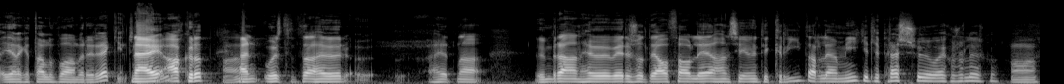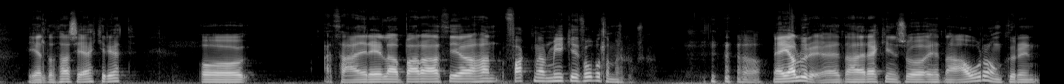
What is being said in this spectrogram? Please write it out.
ég er ekki að tala um það að hann veri rekin Nei, akkurat, Já. en þú veist, það hefur hérna, umræðan hefur verið svolítið á þá leið að hann sé undir gríðarlega mikill pressu og eitthvað svolítið sko. Já, ég held að það sé ekki rétt og að það er eiginlega bara að því að hann fagnar mikið fótbollamörkum sko. já, Nei, alvöru, það er ekki eins og hérna, árangurinn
